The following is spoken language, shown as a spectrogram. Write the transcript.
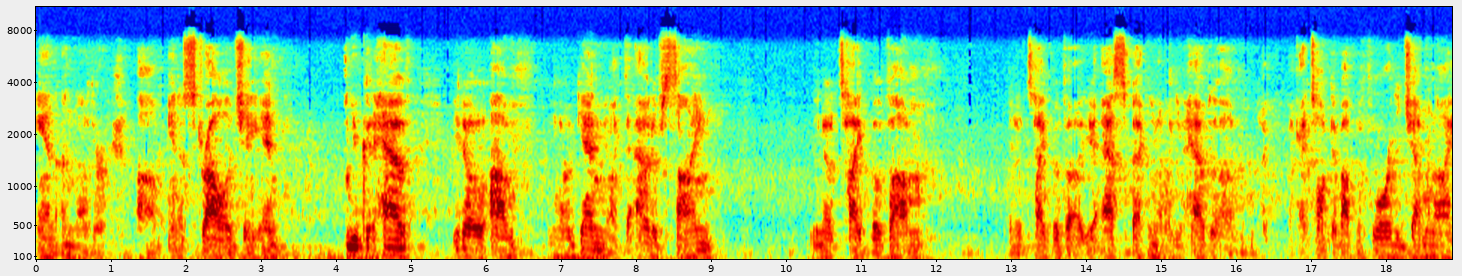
and another um, in astrology. And you could have you know um, you know again like the out of sign you know, type of, um, you know, type of uh, aspect, you know, when you have, uh, like, like I talked about before, the Gemini,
